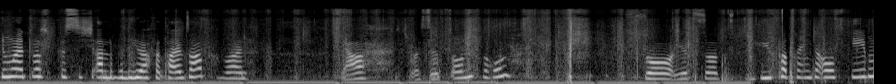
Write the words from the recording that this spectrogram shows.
immer etwas, bis ich alle Beleber verteilt habe, weil, ja, ich weiß selbst auch nicht warum. So, jetzt die Hypertränke ausgeben.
